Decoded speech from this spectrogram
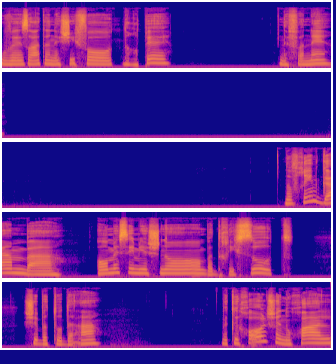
ובעזרת הנשיפות נרפה, נפנה. נבחין גם בעומס אם ישנו, בדחיסות שבתודעה, וככל שנוכל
